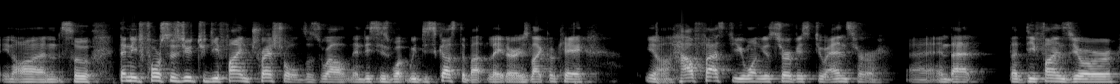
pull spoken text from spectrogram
you know, and so then it forces you to define thresholds as well. And this is what we discussed about later. Is like, okay, you know how fast do you want your service to answer, uh, and that that defines your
